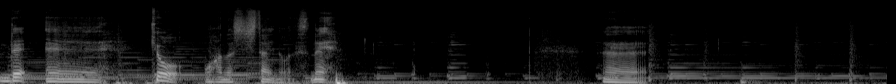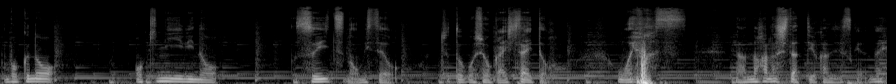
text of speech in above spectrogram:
で、えー今日お話ししたいのはですね、えー僕のお気に入りのスイーツのお店をちょっとご紹介したいと思います。何の話だっていう感じですけどね。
